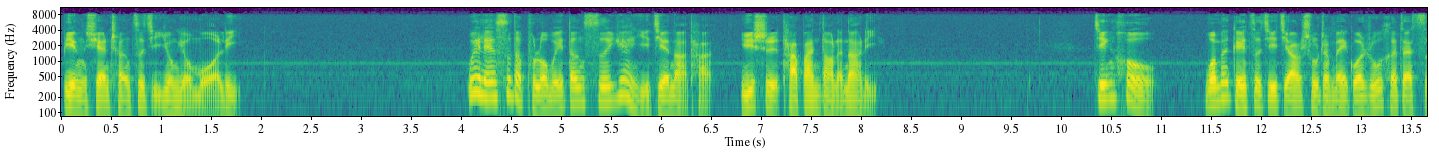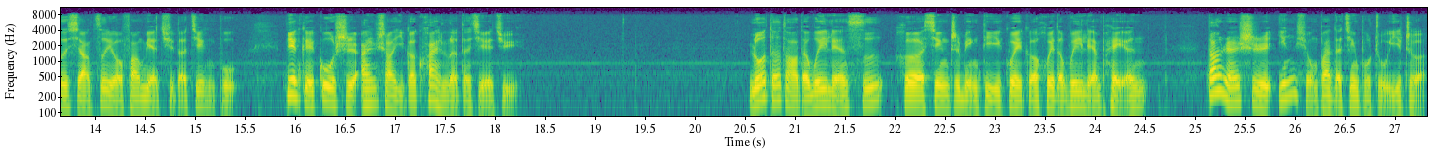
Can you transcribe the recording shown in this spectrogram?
并宣称自己拥有魔力。威廉斯的普罗维登斯愿意接纳他，于是他搬到了那里。今后，我们给自己讲述着美国如何在思想自由方面取得进步，并给故事安上一个快乐的结局。罗德岛的威廉斯和新殖民地贵格会的威廉佩恩，当然是英雄般的进步主义者，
